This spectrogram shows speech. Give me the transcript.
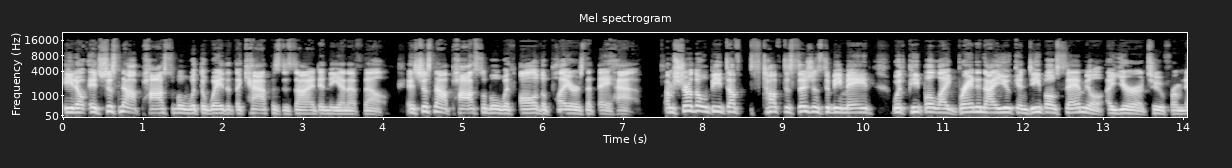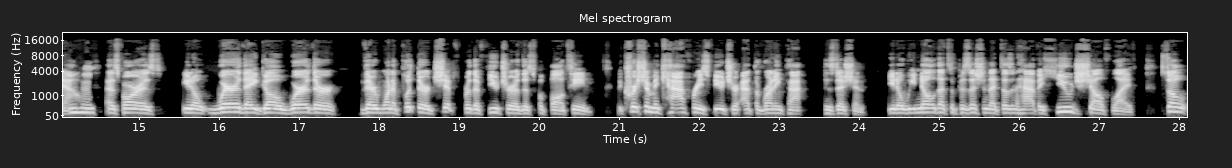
you know, it's just not possible with the way that the cap is designed in the NFL. It's just not possible with all the players that they have. I'm sure there will be tough, tough decisions to be made with people like Brandon Aiyuk and Deebo Samuel a year or two from now, mm-hmm. as far as you know where they go, where they're they want to put their chips for the future of this football team. Christian McCaffrey's future at the running back position. You know, we know that's a position that doesn't have a huge shelf life. So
